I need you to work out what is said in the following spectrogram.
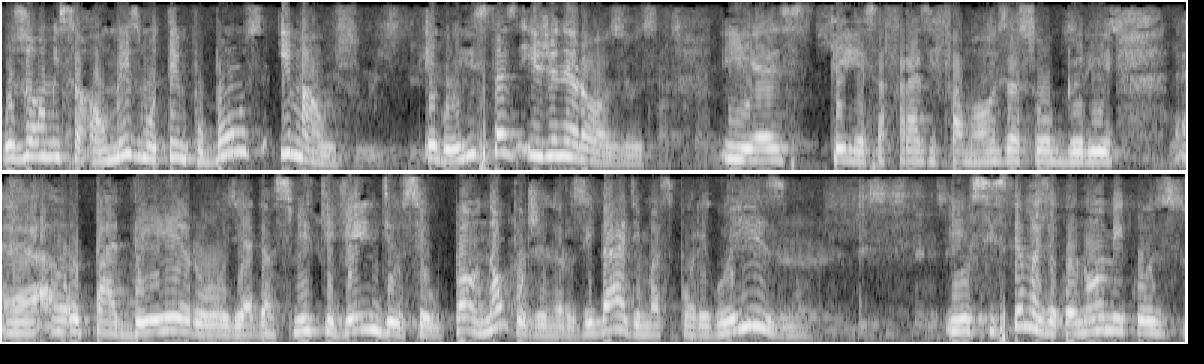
os homens são ao mesmo tempo bons e maus, egoístas e generosos. E tem essa frase famosa sobre eh, o padeiro de Adam Smith que vende o seu pão, não por generosidade, mas por egoísmo. E os sistemas econômicos,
